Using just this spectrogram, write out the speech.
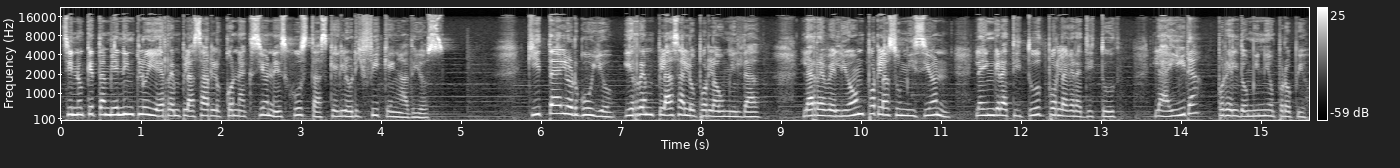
sino que también incluye reemplazarlo con acciones justas que glorifiquen a Dios. Quita el orgullo y reemplázalo por la humildad, la rebelión por la sumisión, la ingratitud por la gratitud, la ira por el dominio propio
